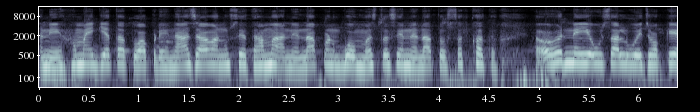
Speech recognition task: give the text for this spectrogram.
અને હમાઈ ગયા હતા તો આપણે ના જવાનું છે ધામા અને ના પણ બહુ મસ્ત છે ને ના તો સખત અવરને એવું ચાલુ હોય જો કે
